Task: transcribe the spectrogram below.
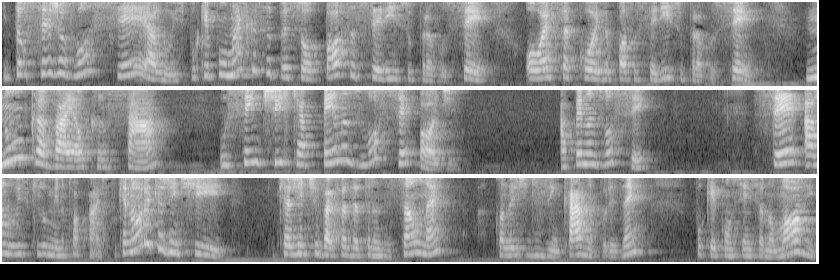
Então seja você a luz, porque por mais que essa pessoa possa ser isso para você, ou essa coisa possa ser isso para você, nunca vai alcançar o sentir que apenas você pode. Apenas você. Ser a luz que ilumina a tua paz. Porque na hora que a gente que a gente vai fazer a transição, né? Quando a gente desencarna, por exemplo, porque consciência não morre,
